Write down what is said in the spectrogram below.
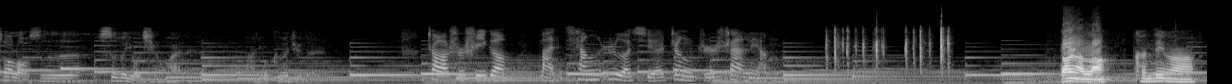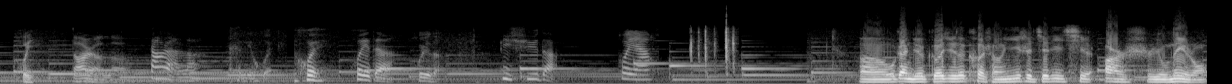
赵老师是个有情怀的人，啊，有格局的人。赵老师是一个满腔热血、正直、善良。当然了，肯定啊，会。当然了，当然了，肯定会。会，会的，会的，必须的。会呀。嗯，我感觉格局的课程，一是接地气，二是有内容，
